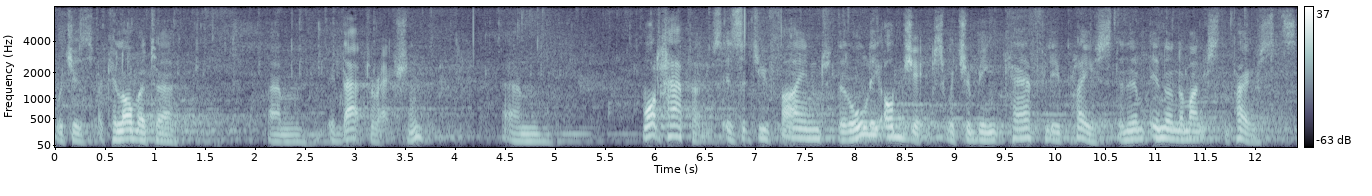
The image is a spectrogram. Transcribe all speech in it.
which is a kilometre um, in that direction, um, what happens is that you find that all the objects which are being carefully placed in, in and amongst the posts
